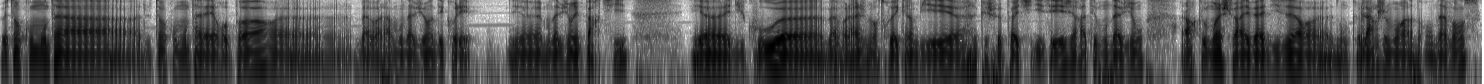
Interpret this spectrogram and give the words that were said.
Le temps qu'on monte à l'aéroport, euh, bah voilà, mon avion a décollé. Euh, mon avion est parti. Et, du coup, bah voilà, je me retrouve avec un billet que je peux pas utiliser. J'ai raté mon avion, alors que moi je suis arrivé à 10h, donc largement en avance.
